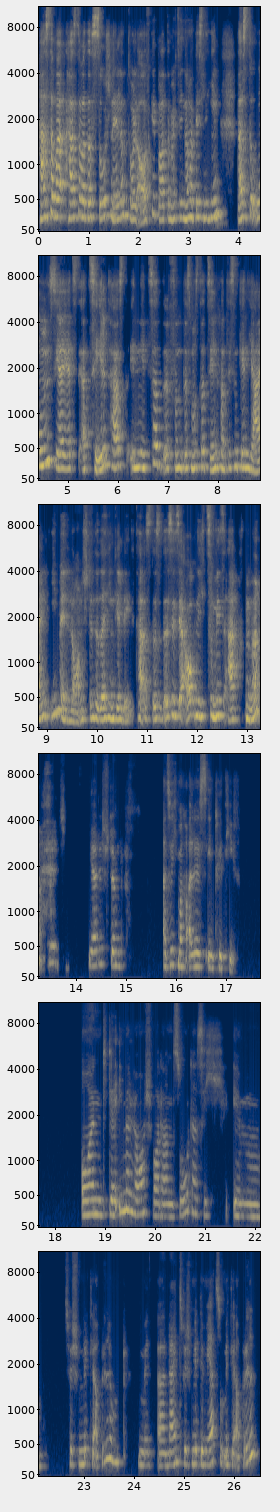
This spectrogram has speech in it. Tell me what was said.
hast aber, hast aber das so schnell und toll aufgebaut, da möchte ich noch ein bisschen hin, dass du uns ja jetzt erzählt hast in Nizza, äh, von, das musst du erzählen, von diesem genialen E-Mail-Launch, den du da hingelegt hast. Also das ist ja auch nicht zu missachten, ne? Ja, das stimmt. Also ich mache alles intuitiv. Und der E-Mail-Launch war dann so, dass ich im, zwischen Mitte April und mit, äh, nein, zwischen Mitte März und Mitte April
